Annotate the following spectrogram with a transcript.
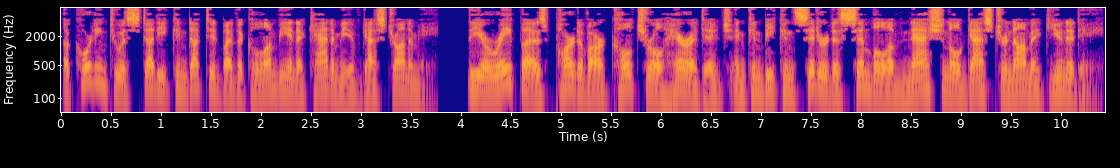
According to a study conducted by the Colombian Academy of Gastronomy, the arepa is part of our cultural heritage and can be considered a symbol of national gastronomic unity.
